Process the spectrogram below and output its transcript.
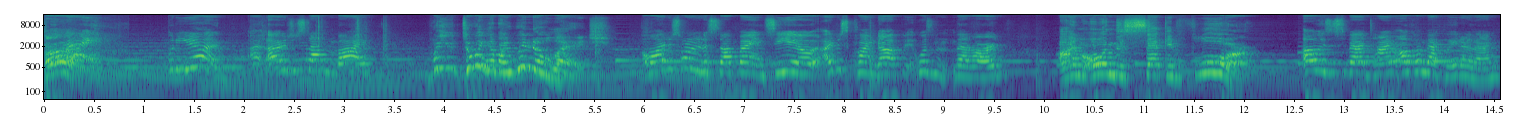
Hi! Hey! What are you doing? I, I was just stopping by. What are you doing at my window ledge? Oh, I just wanted to stop by and see you. I just climbed up. It wasn't that hard. I'm on the second floor. Oh, is this a bad time? I'll come back later then.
